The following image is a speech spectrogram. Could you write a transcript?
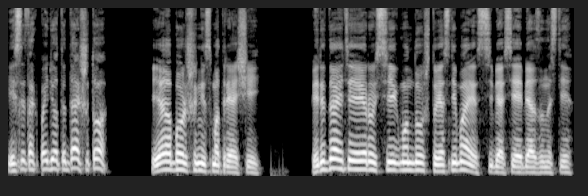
Если так пойдет и дальше, то...» «Я больше не смотрящий. Передайте Эйру Сигмунду, что я снимаю с себя все обязанности».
